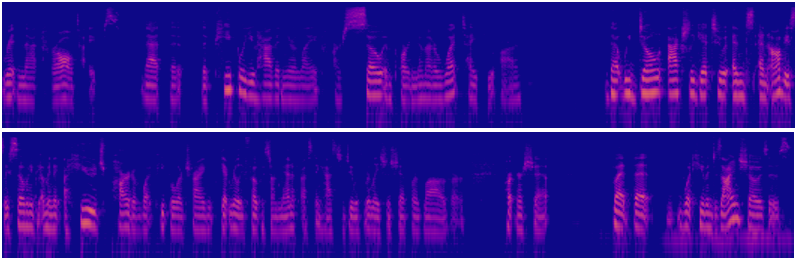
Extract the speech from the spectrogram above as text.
written that for all types that the the people you have in your life are so important no matter what type you are that we don't actually get to and and obviously so many i mean a huge part of what people are trying get really focused on manifesting has to do with relationship or love or partnership. But that what human design shows is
